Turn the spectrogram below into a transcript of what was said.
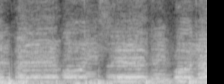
Серпе, бої, щедрий поля.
